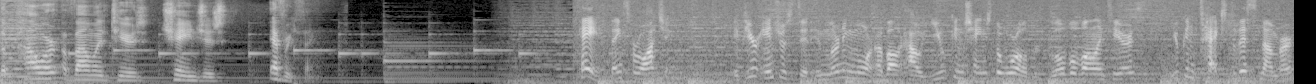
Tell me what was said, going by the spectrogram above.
The power of volunteers changes everything. Hey, thanks for watching. If you're interested in learning more about how you can change the world with Global Volunteers, you can text this number,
